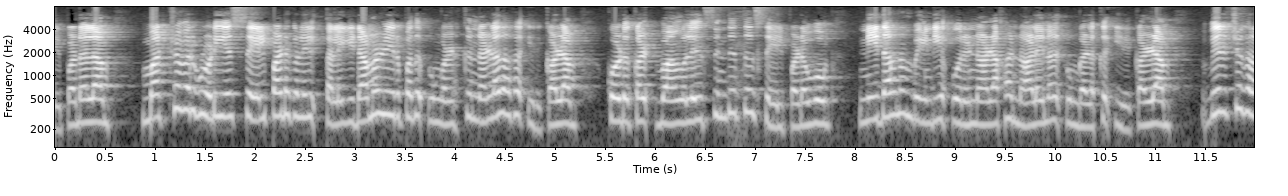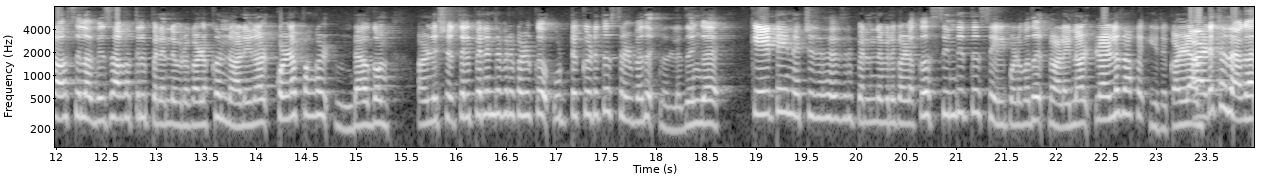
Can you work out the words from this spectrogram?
ஏற்படலாம். மற்றவர்களுடைய செயல்பாடுகளில் தலையிடாமல் இருப்பது உங்களுக்கு நல்லதாக இருக்கலாம். கொடுக்கல் வாங்கலில் சிந்தித்து செயல்படவும். நிதானம் வேண்டிய ஒரு நாளாக நாளை நாள் உங்களுக்கு இருக்கலாம். விருச்சிக ராசில விசாகத்தில் பிறந்தவர்களுக்கு நாளை நாள் குழப்பங்கள் உண்டாகும். அனுஷத்தில் பிறந்தவர்களுக்கு உட்டுக்கெடுத்து செல்வது நல்லதுங்க. கேட்டை நட்சத்திரத்தில் பிறந்தவர்களுக்கு சிந்தித்து செயல்படுவது நாளை நாள் நல்லதாக இருக்கலாம். அடுத்ததாக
